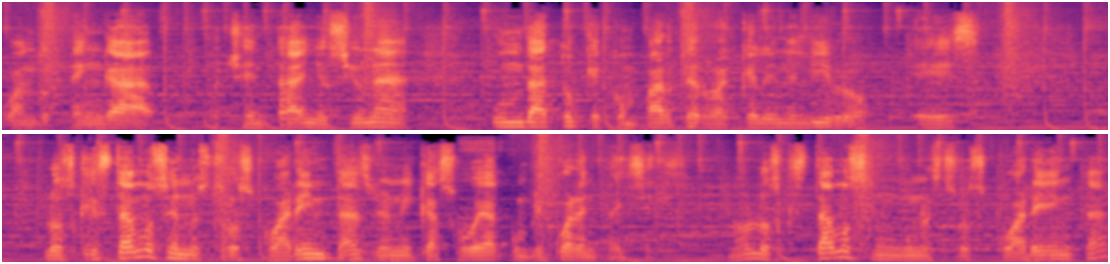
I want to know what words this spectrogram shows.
cuando tenga 80 años. Y una, un dato que comparte Raquel en el libro es los que estamos en nuestros 40, yo en mi caso voy a cumplir 46, ¿no? Los que estamos en nuestros 40,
